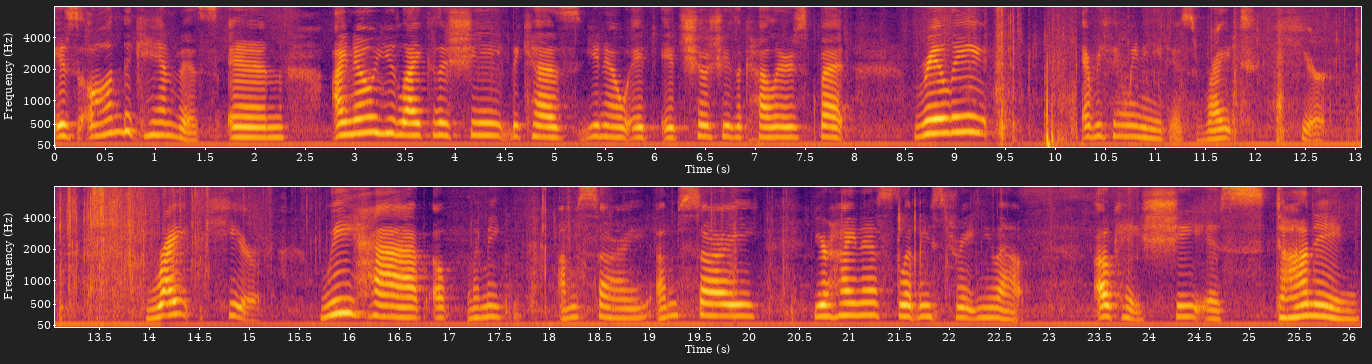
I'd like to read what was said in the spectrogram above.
is on the canvas. And I know you like the sheet because, you know, it, it shows you the colors, but really, everything we need is right here. Right here. We have, oh, let me, I'm sorry, I'm sorry. Your Highness, let me straighten you out. Okay, she is stunning.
